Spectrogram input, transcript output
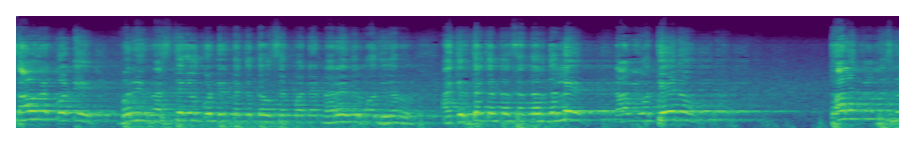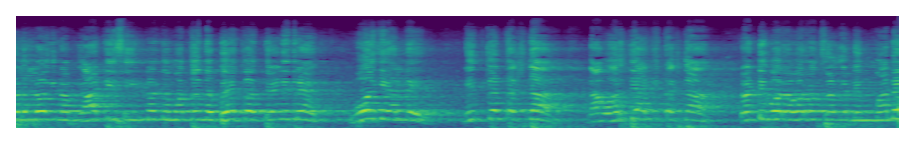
ಸಾವಿರ ಕೋಟಿ ಬರೀ ರಸ್ತೆಗಳು ಕೊಟ್ಟಿರ್ತಕ್ಕಂಥ ಸನ್ಮಾನ್ಯ ನರೇಂದ್ರ ಮೋದಿ ಅವರು. ಆಗಿರ್ತಕ್ಕಂಥ ಸಂದರ್ಭದಲ್ಲಿ ನಾವು ಇವತ್ತೇನು ತಾಲೂಕು ಆಫೀಸ್ಗಳಲ್ಲಿ ಹೋಗಿ ನಮ್ಗೆ ಆರ್ ಟಿ ಸಿ ಇನ್ನೊಂದು ಮತ್ತೊಂದು ಬೇಕು ಅಂತ ಹೇಳಿದ್ರೆ ಹೋಗಿ ಅಲ್ಲಿ ನಿಂತ್ಕೊಂಡ ತಕ್ಷಣ, ನಾವು ವರದಿ ಹಾಕಿದ ತಕ್ಷಣ ಟ್ವೆಂಟಿ ಫೋರ್ ಅವರ್ಸ್ ನಿಮ್ಮ ಮನೆ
